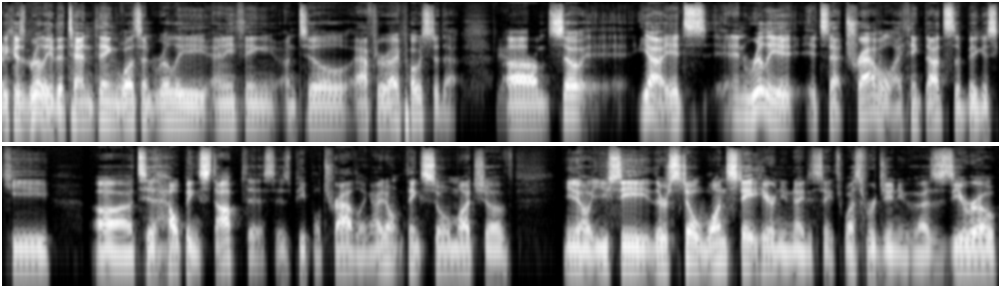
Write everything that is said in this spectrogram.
because really the ten thing wasn't really anything until after I posted that. Yeah. Um, so yeah, it's and really it's that travel. I think that's the biggest key uh, to helping stop this is people traveling. I don't think so much of you know you see there's still one state here in the United States, West Virginia, who has zero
